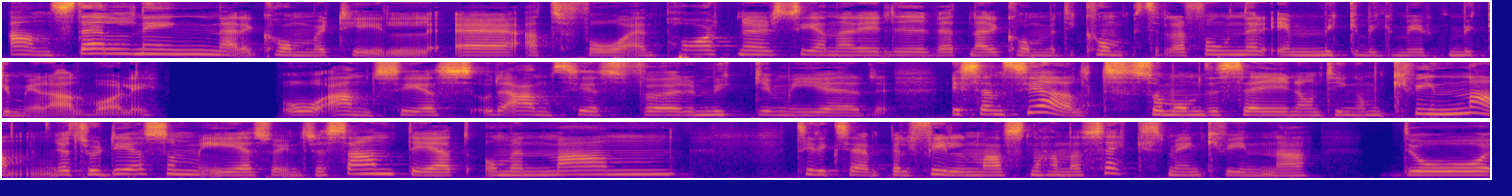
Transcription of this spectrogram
anställning, när det kommer till eh, få en partner senare i livet, när det kommer till kompisrelationer är mycket, mycket, mycket, mycket mer allvarlig. Och, anses, och det anses för mycket mer essentiellt, som om det säger någonting om kvinnan. Jag tror det som är så intressant är att om en man till exempel filmas när han har sex med en kvinna, då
